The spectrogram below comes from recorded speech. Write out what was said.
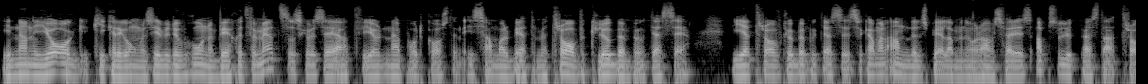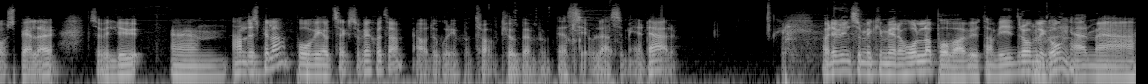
Innan jag kickar igång med silverdivisionen V751 så ska vi säga att vi gör den här podcasten i samarbete med travklubben.se. Via travklubben.se så kan man andelsspela med några av Sveriges absolut bästa travspelare. Så vill du Um, handelsspela på V86 och V75, ja då går in på travklubben.se och läser mer där. Men det är väl inte så mycket mer att hålla på va, utan vi drar väl igång här med,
